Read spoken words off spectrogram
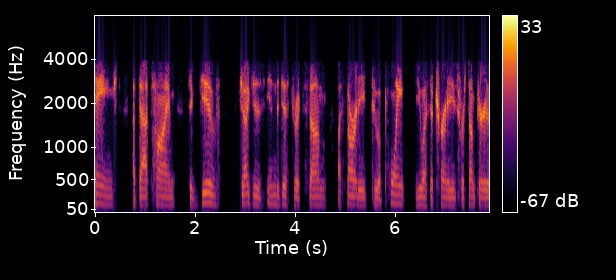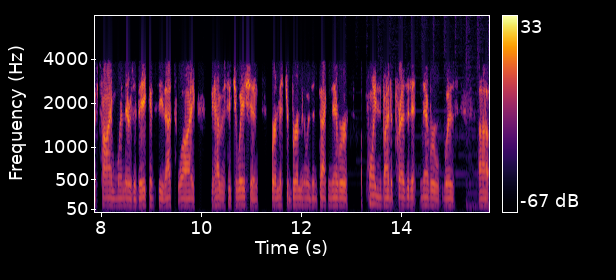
changed at that time to give judges in the district some authority to appoint U.S. attorneys for some period of time when there's a vacancy. That's why we have a situation where Mr. Berman was in fact never appointed by the president, never was uh,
